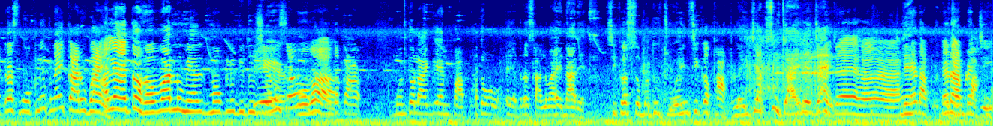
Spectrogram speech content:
એડ્રેસ મોકલ્યું કે નહીં કારુભાઈ? અલ્યા એ તો હવારનું મેલ મોકલી દીધું છે. મને તો લાગે એમ પાપા તો એડ્રેસ હાલવા ના રે. શીખસ બધું જોઈને શીખ ફાફલાઈ જાય શું જાય રે જાય. લેડ આપણે હેડ આપણે કરી.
